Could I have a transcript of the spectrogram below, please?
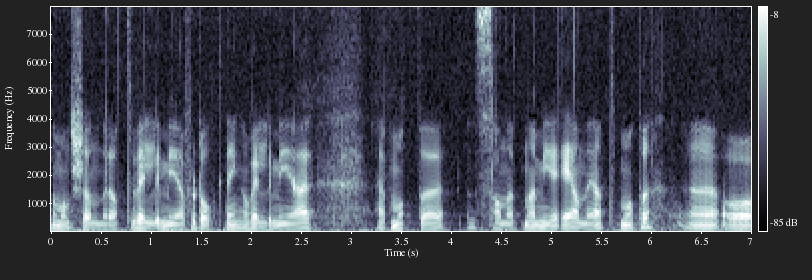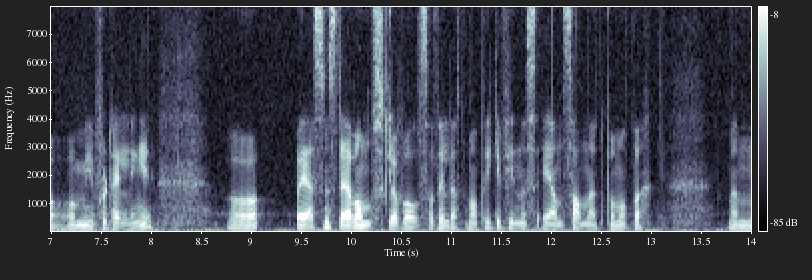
når man skjønner at veldig mye er fortolkning, og veldig mye er, er på en måte Sannheten er mye enighet, på en måte, eh, og, og mye fortellinger. Og, og jeg syns det er vanskelig å forholde seg til, dette med at det ikke finnes én sannhet. på en måte. Men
